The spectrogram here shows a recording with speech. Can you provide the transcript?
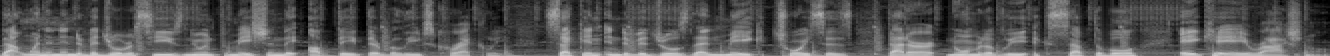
that when an individual receives new information, they update their beliefs correctly. Second, individuals then make choices that are normatively acceptable, aka rational.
